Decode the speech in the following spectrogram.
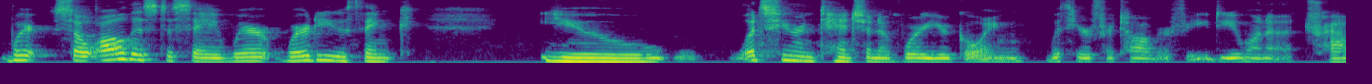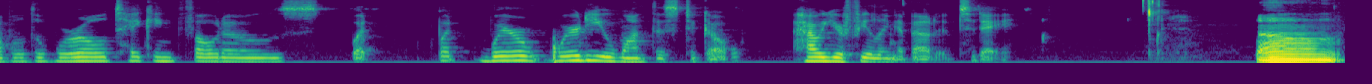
where. So all this to say, where where do you think? you what's your intention of where you're going with your photography do you want to travel the world taking photos what what where where do you want this to go how you're feeling about it today um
